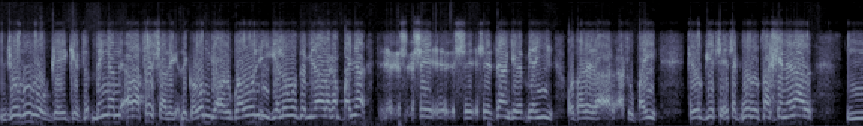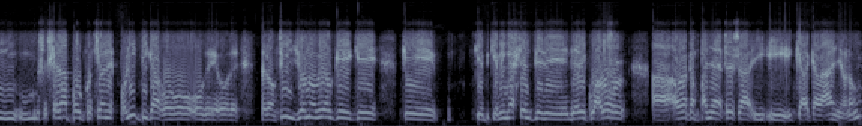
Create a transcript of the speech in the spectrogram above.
yo dudo que, vengan a la fresa de, Colombia o Ecuador y que luego terminada la campaña se, se, tengan que venir otra vez a, su país. Creo que ese, acuerdo tan general mm, será por cuestiones políticas o, de, pero en fin yo no veo que que, que, venga gente de Ecuador a, una campaña de defensa y, cada, año, ¿no?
